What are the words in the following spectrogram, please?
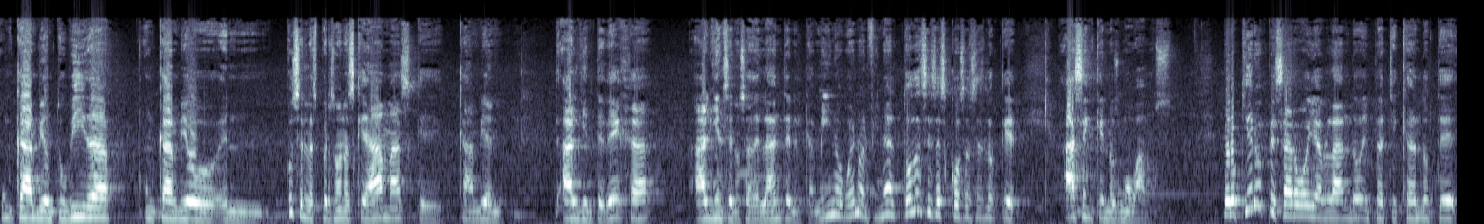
un cambio en tu vida, un cambio en, pues en las personas que amas, que cambian, alguien te deja, alguien se nos adelanta en el camino. Bueno, al final, todas esas cosas es lo que hacen que nos movamos. Pero quiero empezar hoy hablando y platicándote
